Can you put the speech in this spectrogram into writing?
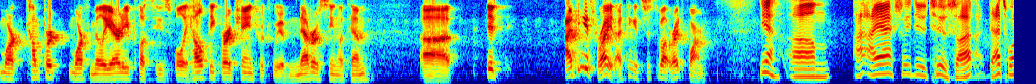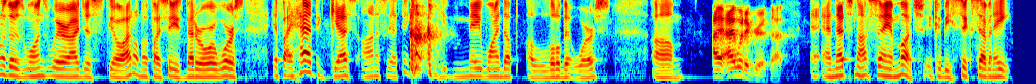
more comfort, more familiarity. Plus, he's fully healthy for a change, which we have never seen with him. Uh, it, I think it's right. I think it's just about right for him. Yeah, um, I, I actually do too. So I, that's one of those ones where I just go, I don't know if I say he's better or worse. If I had to guess, honestly, I think he may wind up a little bit worse. I, I would agree with that. And that's not saying much. It could be six, seven, eight.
